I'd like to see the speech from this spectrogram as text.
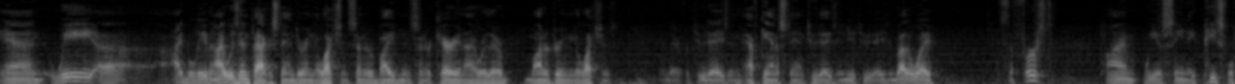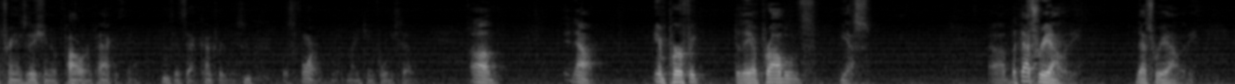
And we, uh, I believe, and I was in Pakistan during the election. Senator Biden and Senator Kerry and I were there monitoring the elections and there for two days in Afghanistan, two days, India, two days. And by the way, it's the first time we have seen a peaceful transition of power in Pakistan since that country was, was formed in 1947. Um, Now, imperfect, do they have problems? Yes. Uh, but that's reality. That's reality.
